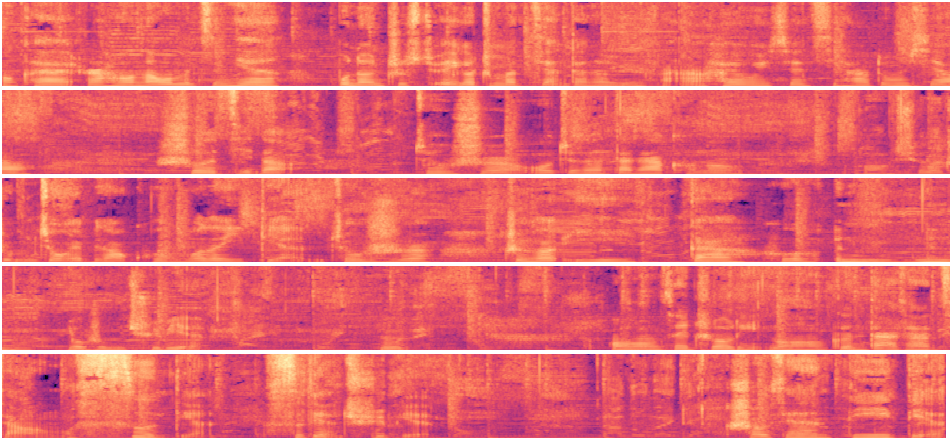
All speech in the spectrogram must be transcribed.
？OK，然后呢，我们今天不能只学一个这么简单的语法，还有一些其他东西要。涉及的，就是我觉得大家可能，嗯，学了这么久也比较困惑的一点，就是这个一嘎和嗯嗯有什么区别？嗯嗯，在这里呢，跟大家讲四点，四点区别。首先，第一点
